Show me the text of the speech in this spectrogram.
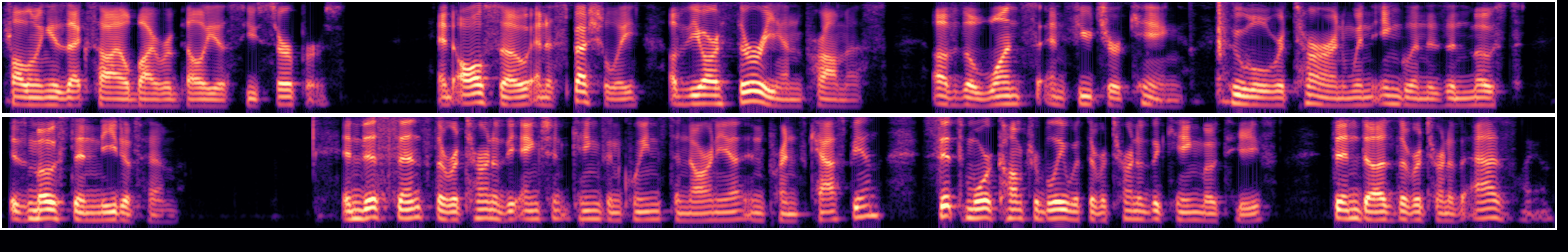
following his exile by rebellious usurpers, and also and especially of the Arthurian promise of the once and future king who will return when England is in most is most in need of him. In this sense, the return of the ancient kings and queens to Narnia in Prince Caspian sits more comfortably with the return of the king motif than does the return of Aslan.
